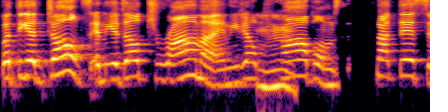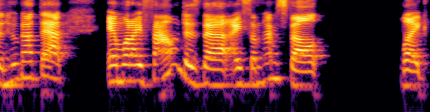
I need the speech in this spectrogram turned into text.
But the adults and the adult drama and the adult mm-hmm. problems, who got this and who got that. And what I found is that I sometimes felt like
